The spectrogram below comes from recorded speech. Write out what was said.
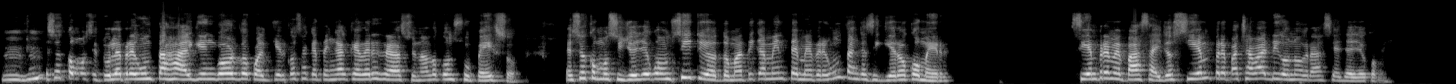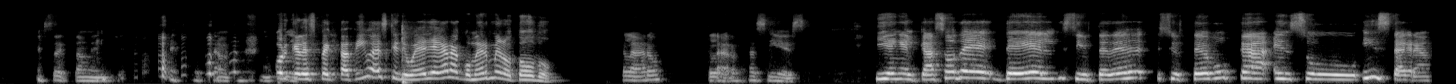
Eso es como si tú le preguntas a alguien gordo cualquier cosa que tenga que ver relacionado con su peso. Eso es como si yo llego a un sitio y automáticamente me preguntan que si quiero comer. Siempre me pasa y yo siempre para chaval digo, no, gracias, ya yo comí. Exactamente. Porque la expectativa es que yo voy a llegar a comérmelo todo. Claro, claro, así es. Y en el caso de, de él, si, ustedes, si usted busca en su Instagram,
